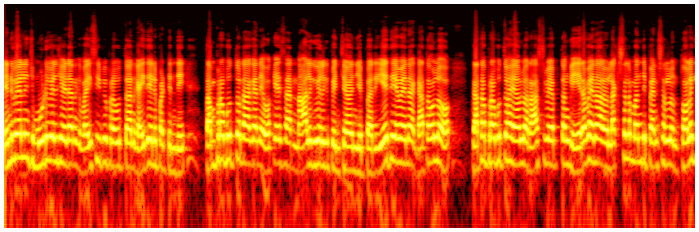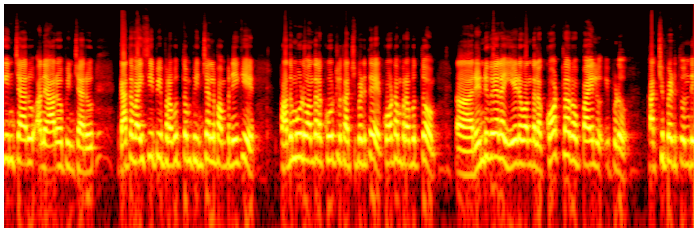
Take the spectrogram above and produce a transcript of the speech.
రెండు వేల నుంచి మూడు వేలు చేయడానికి వైసీపీ ప్రభుత్వానికి ఐదేళ్ళు పట్టింది. తమ ప్రభుత్వం రాగానే ఒకేసారి నాలుగు వేలకి పెంచామని చెప్పారు. ఏది ఏమైనా గతంలో గత ప్రభుత్వ హయాంలో రాష్ట్ర వ్యాప్తంగా ఇరవై నాలుగు లక్షల మంది పెన్షన్లను తొలగించారు అని ఆరోపించారు. గత వైసీపీ ప్రభుత్వం పింఛన్ల పంపిణీకి పదమూడు వందల కోట్లు ఖర్చు పెడితే కూటమి ప్రభుత్వం రెండు వేల ఏడు వందల కోట్ల రూపాయలు ఇప్పుడు ఖర్చు పెడుతుంది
